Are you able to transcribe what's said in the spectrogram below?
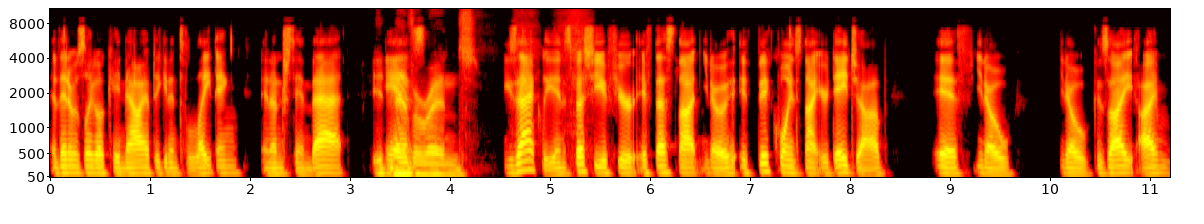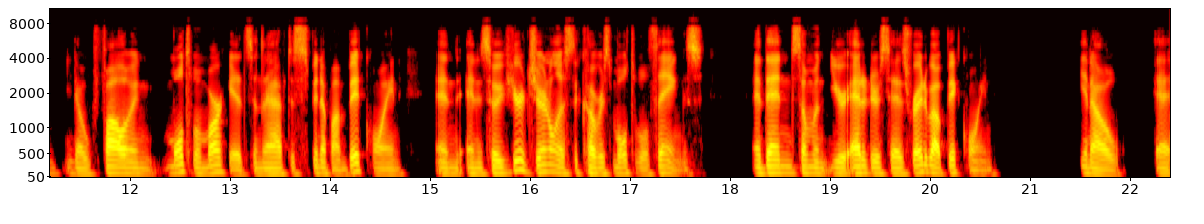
and then it was like, okay, now I have to get into Lightning and understand that. It and never ends. Exactly, and especially if you're if that's not you know if Bitcoin's not your day job, if you know you know, because I I'm you know following multiple markets and I have to spin up on Bitcoin, and and so if you're a journalist that covers multiple things, and then someone your editor says write about Bitcoin, you know, eh,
